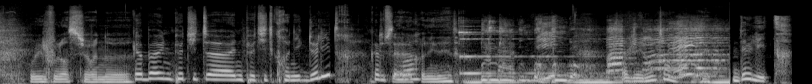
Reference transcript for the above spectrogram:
Vous voulez que je vous lance sur une. Euh, bah, une petite, euh, une petite chronique de litres, comme c'est la moi. chronique des lettres Ça fait longtemps. 2 litres.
